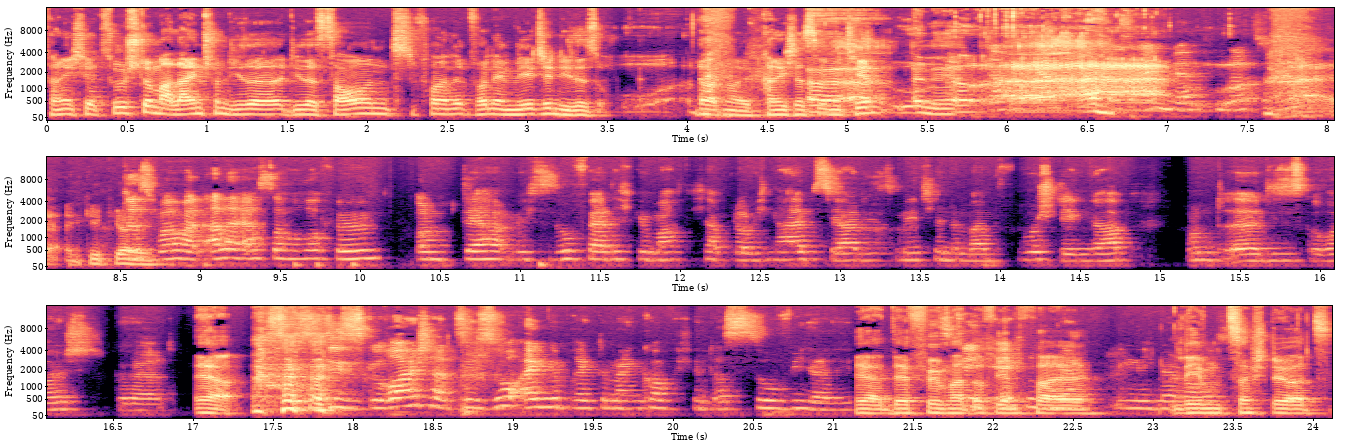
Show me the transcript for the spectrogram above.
kann ich dir zustimmen, allein schon diese, diese Sound von, von dem Mädchen, dieses, oh, warte mal, kann ich das imitieren? Äh, nee. Das war mein allererster Horrorfilm und der hat mich so fertig gemacht. Ich habe, glaube ich, ein halbes Jahr dieses Mädchen in meinem Flur stehen gehabt und äh, dieses Geräusch gehört. Ja. Also, dieses Geräusch hat sich so eingeprägt in meinen Kopf. Ich finde das so widerlich. Ja, der Film das hat auf jeden Fall mehr, mehr Leben zerstört.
